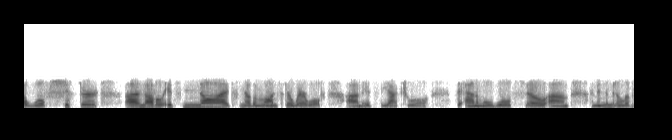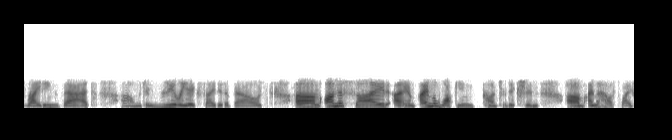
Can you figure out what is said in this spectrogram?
a wolf shifter uh, novel. It's not, you know, the monster werewolf. Um, it's the actual, the animal wolf. So um, I'm in the middle of writing that, um, which I'm really excited about. Um, on the side, I am I'm a walking contradiction. Um, I'm a housewife.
